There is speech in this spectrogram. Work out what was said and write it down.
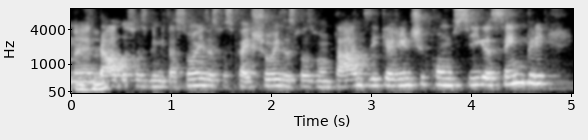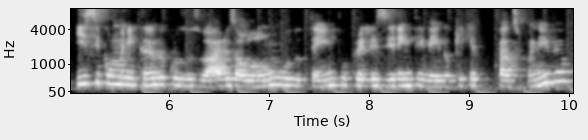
né? Uhum. Dado as suas limitações, as suas paixões, as suas vontades, e que a gente consiga sempre ir se comunicando com os usuários ao longo do tempo para eles irem entendendo o que está disponível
